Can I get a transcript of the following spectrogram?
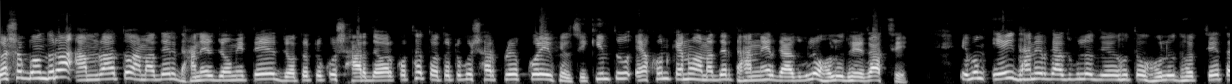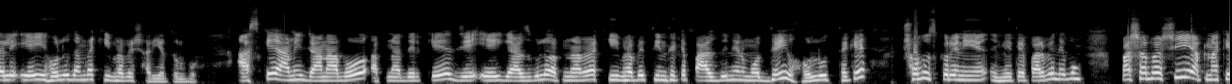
দর্শক বন্ধুরা, আমরা তো আমাদের ধানের জমিতে যতটুকু সার দেওয়ার কথা ততটুকু সার প্রয়োগ করেই ফেলছি। কিন্তু এখন কেন আমাদের ধানের গাছগুলো হলুদ হয়ে যাচ্ছে? এবং এই ধানের গাছগুলো যেহেতু হলুদ হচ্ছে, তাহলে এই হলুদ আমরা কীভাবে সারিয়ে তুলব? আজকে আমি জানাব আপনাদেরকে যে এই গাছগুলো আপনারা কীভাবে তিন থেকে পাঁচ দিনের মধ্যেই হলুদ থেকে সবুজ করে নিয়ে নিতে পারবেন এবং পাশাপাশি আপনাকে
